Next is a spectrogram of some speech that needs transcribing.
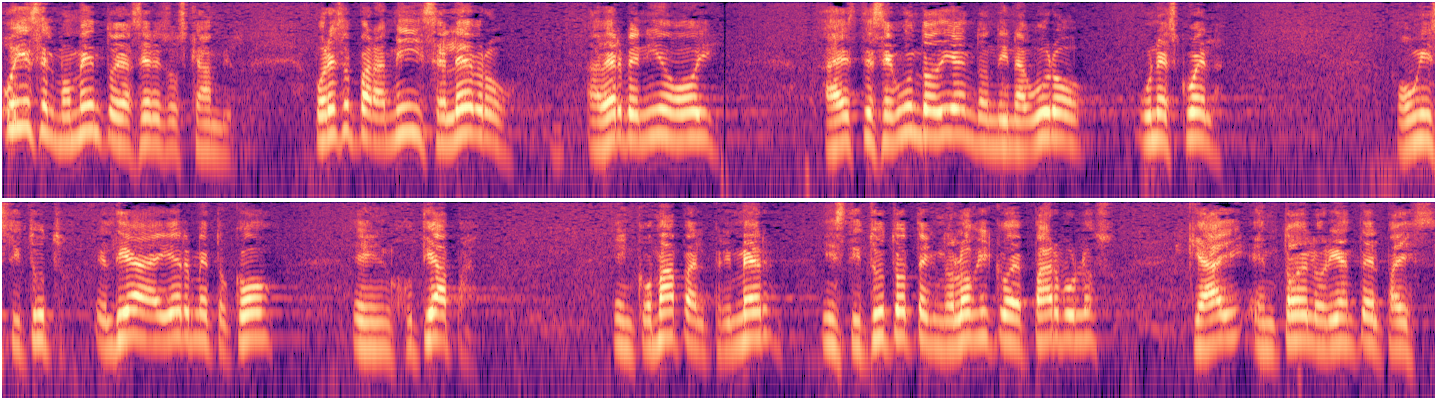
Hoy es el momento de hacer esos cambios. Por eso para mí celebro haber venido hoy a este segundo día en donde inauguro una escuela o un instituto. El día de ayer me tocó en Jutiapa, en Comapa, el primer instituto tecnológico de párvulos que hay en todo el oriente del país.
